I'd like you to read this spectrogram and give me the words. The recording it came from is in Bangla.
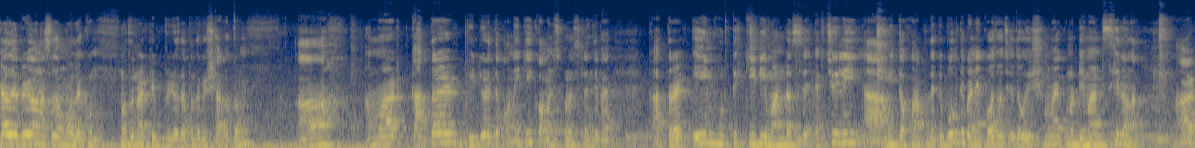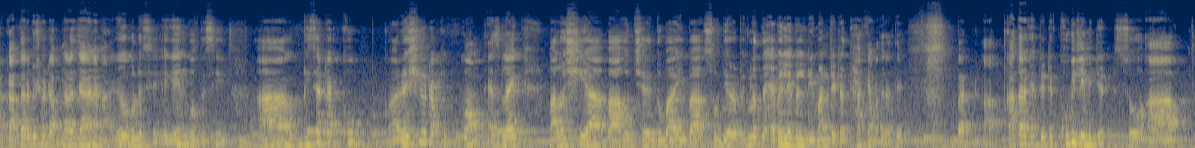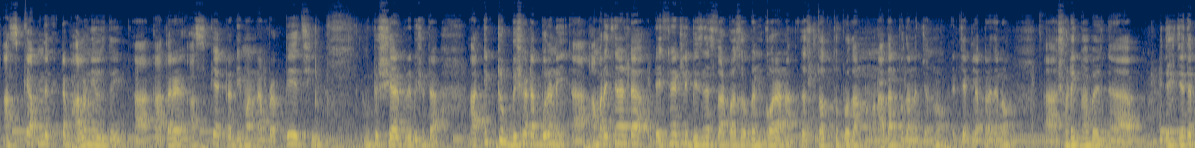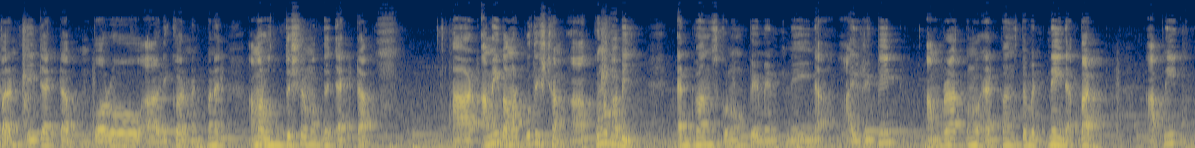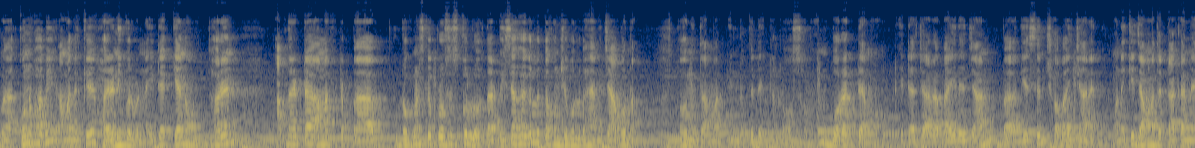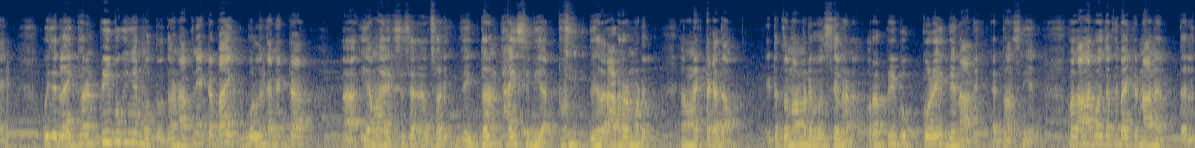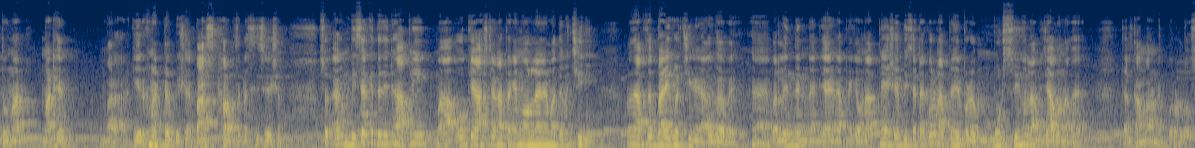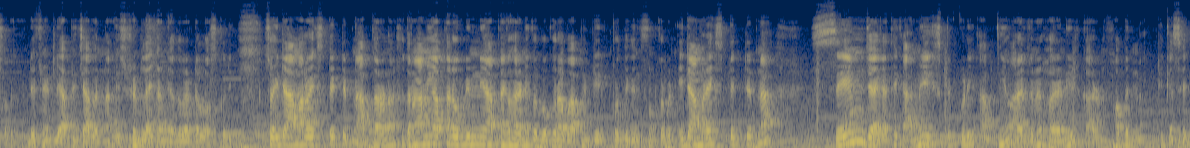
হ্যালো এভরিওয়ান আসসালামু আলাইকুম। নতুন একটি ভিডিওতে আপনাদেরকে স্বাগতম। আমার কাতারের ভিডিওতে অনেকেই কমেন্টস করেছিলেন যে, ভাই, কাতারের এই মুহূর্তে কি ডিমান্ড আছে? অ্যাকচুয়ালি আমি তখন আপনাদেরকে বলতে পারি না কথা হচ্ছে যে, ওই সময় কোনো ডিমান্ড ছিল না। আর কাতার বিষয়টা আপনারা জানেন, আমি আগেও বলেছি এগেইন বলতেছি। ভিসাটা খুব রেশিওটা খুব কম অ্যাজ লাইক মালয়েশিয়া বা হচ্ছে দুবাই বা সৌদি আরব, এগুলোতে অ্যাভেলেবেল ডিমান্ড এটা থাকে আমাদের হাতে বাট কাতার ক্ষেত্রে এটা খুবই লিমিটেড সো আজকে আপনাদের একটা ভালো নিউজ দিই কাতারের আজকে একটা ডিমান্ড আমরা পেয়েছি একটু শেয়ার করি বিষয়টা। আর একটু বিষয়টা বলে নিই আমার এই চ্যানেলটা ডেফিনেটলি বিজনেস পারপাস ওপেন করা না জাস্ট তথ্য প্রদান মানে আদান প্রদানের জন্য এক্স্যাক্টলি আপনারা যেন সঠিকভাবে বিদেশে যেতে পারেন, এইটা একটা বড় রিকোয়ারমেন্ট মানে আমার উদ্দেশ্যের মধ্যে একটা। আর আমি বা আমার প্রতিষ্ঠান কোনোভাবেই অ্যাডভান্স কোনো পেমেন্ট নেই না। আই রিপিট আমরা কোনো অ্যাডভান্স পেমেন্ট নেই না। বাট আপনি কোনোভাবেই আমাদেরকে হয়রানি করবেন না। এটা কেন? ধরেন আপনার একটা, আমার একটা ডকুমেন্টসকে প্রসেস করল, তার ভিসা হয়ে গেলো, তখন সে বলল হ্যাঁ আমি যাব না। তখন কিন্তু আমার এন্ড অফ দ্য ডে একটা লস হবে। বড় একটা অ্যামাউন্ট এটা যারা বাইরে যান বা গেছেন, সবাই জানেন। অনেকেই জামানাতে টাকা নেয়। ওই যে লাইক ধরেন প্রি বুকিংয়ের মতো। ধরেন আপনি একটা বাইক বললেন যে, আমি একটা ইয়ামা এক্সেস সরি যে, ধরেন থাই সিবিআর দুই হাজার আঠারো মডেল অনেক টাকা দাম। এটা তো নর্মালি সেল হয় না। ওরা প্রি বুক করেই দেন আনে অ্যাডভান্স নিয়ে। কথা আনার পর যদি আপনি বাইকটা না নেন, তাহলে তো ওনার মাঠে মারা আর কি, এরকম একটা বিষয়, বাস খাওয়ার একটা সিচুয়েশন সো এখন ভিসার ক্ষেত্রে যেটা আপনি ওকে আসলেন, আপনাকে আমি অনলাইনের মাধ্যমে চিনি। মানে আপনার বাড়ি ঘর চিনি না ওইভাবে হ্যাঁ? বা লেনদেন আমি জানি না আপনি কেমন। আপনি এসে ভিসাটা করুন, আপনি এরপরে মুড সুইং হলে আমি যাব না ভাই তাহলে তো আমার অনেক বড় লস হবে। ডেফিনেটলি আপনি যাবেন না। স্টুডেন্ট লাইফে আমি এত একটা লস করি। সো এটা আমারও এক্সপেক্টেড না, আপনারও না। সুতরাং আমি আপনার অগ্রিম নিয়ে আপনাকে হয়রানি করব, ঘোরাবো, আপনি প্রত্যেকদিন ফোন করবেন। এটা আমার এক্সপেক্টেড না। সেম জায়গা থেকে আমি এক্সপেক্ট করি, আপনিও আরেকজনের হয়রানির কারণ হবেন না, ঠিক আছে?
